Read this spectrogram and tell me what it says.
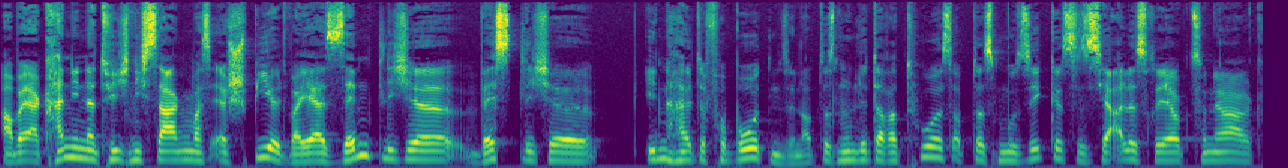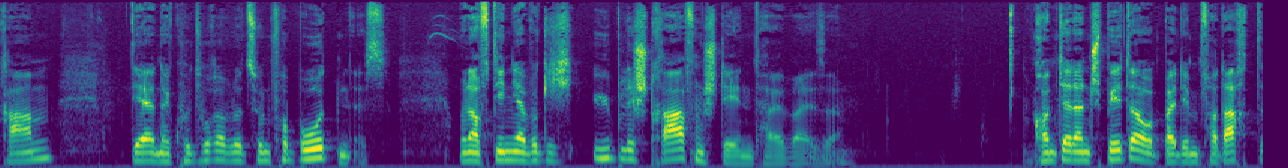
aber er kann ihnen natürlich nicht sagen, was er spielt, weil ja sämtliche westliche Inhalte verboten sind. Ob das nun Literatur ist, ob das Musik ist, das ist ja alles reaktionärer Kram, der in der Kulturrevolution verboten ist. Und auf den ja wirklich üble Strafen stehen teilweise kommt ja dann später bei dem Verdacht,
